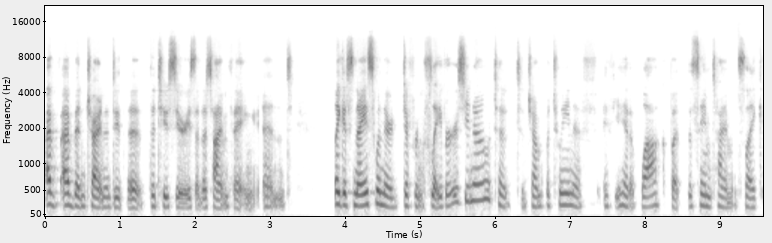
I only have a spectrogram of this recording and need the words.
I've I've been trying to do the the two series at a time thing, and like it's nice when they're different flavors, you know, to to jump between if if you hit a block. But at the same time, it's like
